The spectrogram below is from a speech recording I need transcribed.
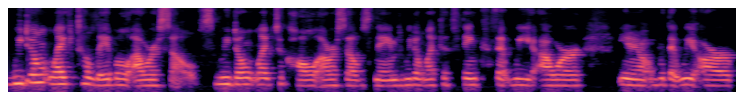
We don't like to label ourselves. We don't like to call ourselves names. We don't like to think that we are you know that we are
